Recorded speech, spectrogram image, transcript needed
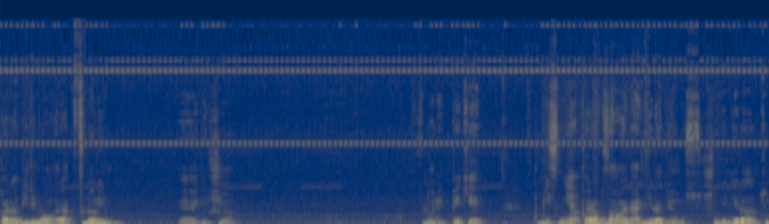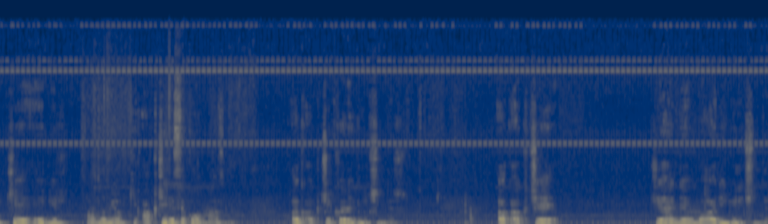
para birimi olarak florin e, geçiyor. Florin. Peki biz niye paramıza hala lira diyoruz? Şimdi liranın Türkçe e, bir anlamı yok ki. Akçe desek olmaz mı? Ak akçe kara gün içindir. Ak akçe cehennemvari gün içindir.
